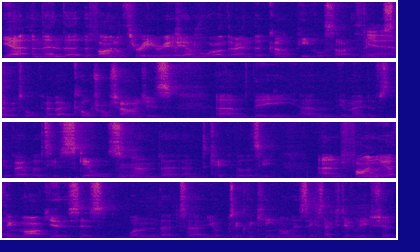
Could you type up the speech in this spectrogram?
Yeah, and then the, the final three really are more on the end, the kind of people side of things. Yeah. So we're talking about cultural challenges, um, the, um, the amount of the availability of skills Mhm. and, uh, and capability. And finally, I think, Mark, you, this is one that uh, you're particularly keen on, is executive leadership.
